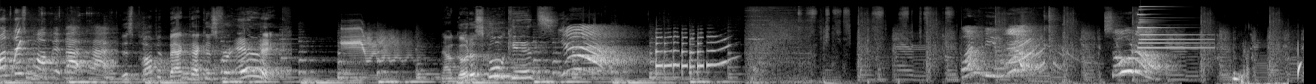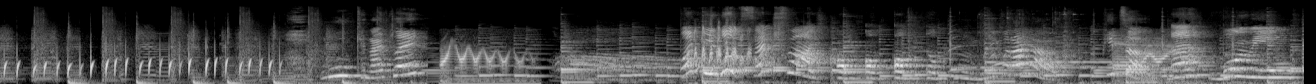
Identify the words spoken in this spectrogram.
Want this Pop It backpack is for Eric. Now go to school, kids. Yeah! Wendy, look! Soda! Ooh, can I play? Wendy, look! French fries! Um, um, um, um. Look what I have. Pizza. Eh, boring.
